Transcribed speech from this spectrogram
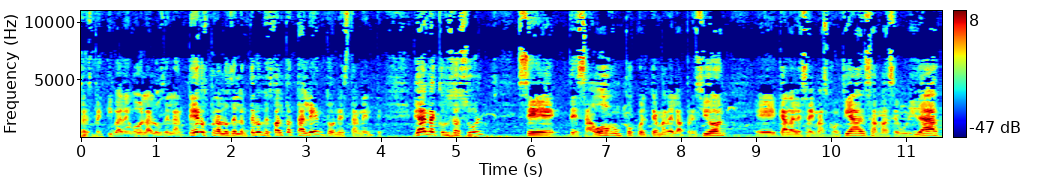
perspectiva de gol a los delanteros, pero a los delanteros les falta talento, honestamente. Gana Cruz Azul, se desahoga un poco el tema de la presión. Eh, cada vez hay más confianza, más seguridad.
